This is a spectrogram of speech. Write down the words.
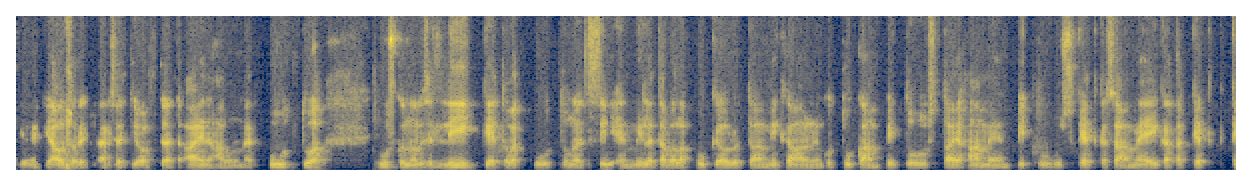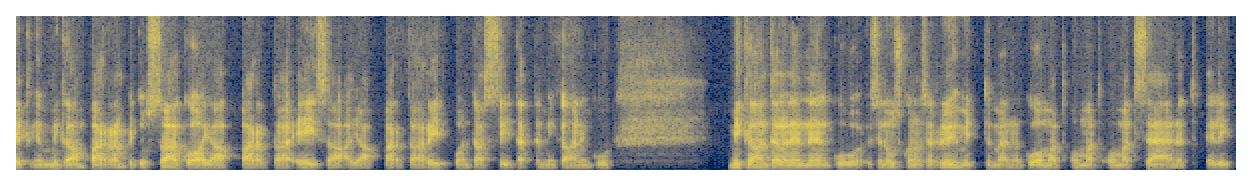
tietenkin autoritaariset johtajat aina halunneet puuttua. Uskonnolliset liikkeet ovat puuttuneet siihen, millä tavalla pukeudutaan, mikä on niin kuin, tukan pituus tai hameen pituus, ketkä saa meikata, ket, ket, mikä on parran pituus, saako ajaa partaa, ei saa ajaa partaa, riippuen taas siitä, että mikä on niin kuin, mikä on tällainen niin kuin sen uskonnollisen ryhmittymän niin kuin omat, omat, omat säännöt. Eli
